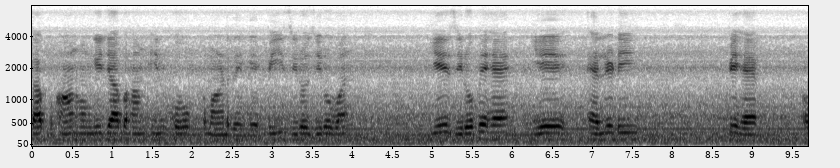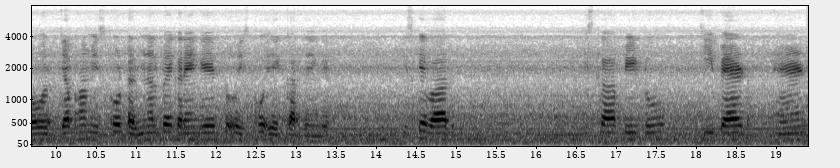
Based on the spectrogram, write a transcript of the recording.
तब ऑन होंगी जब हम इनको कमांड देंगे। पी ज़ीरो ज़ीरो वन ये ज़ीरो पे है, ये एलईडी पे है, और जब हम इसको टर्मिनल पे करेंगे तो इसको एक कर देंगे। इसके बाद इसका P two keypad and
